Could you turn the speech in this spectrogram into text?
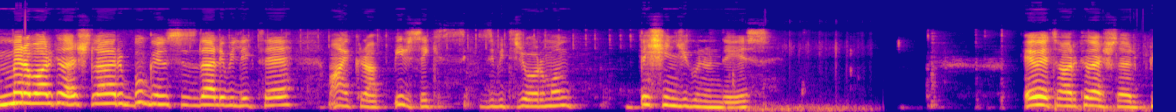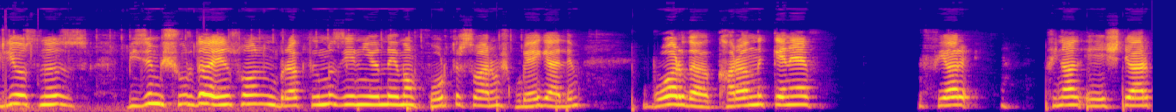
Merhaba arkadaşlar. Bugün sizlerle birlikte Minecraft 1.8'i bitiriyorumun 5. günündeyiz. Evet arkadaşlar biliyorsunuz bizim şurada en son bıraktığımız yerin yanında hemen Fortress varmış. Buraya geldim. Bu arada karanlık gene fiyar final HDR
